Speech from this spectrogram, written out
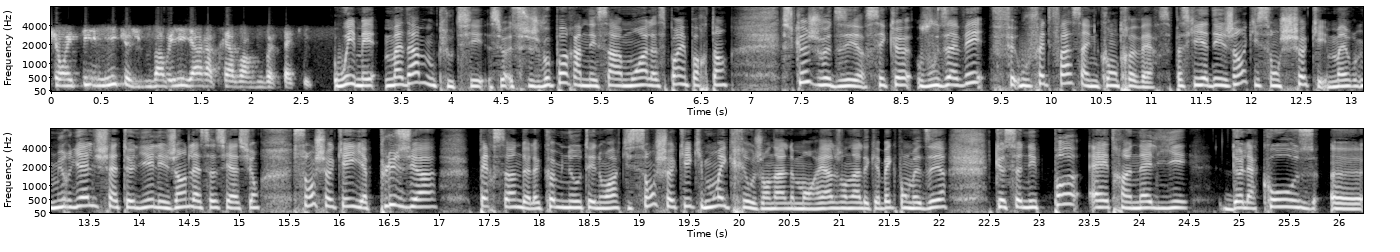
qui ont été émis que je vous ai envoyés hier après avoir vu votre. Oui, mais Madame Cloutier, je veux pas ramener ça à moi, là, c'est pas important. Ce que je veux dire, c'est que vous avez, vous faites face à une controverse parce qu'il y a des gens qui sont choqués. Muriel Châtelier, les gens de l'association sont choqués. Il y a plusieurs personnes de la communauté noire qui sont choquées, qui m'ont écrit au Journal de Montréal, Journal de Québec pour me dire que ce n'est pas être un allié de la cause euh,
